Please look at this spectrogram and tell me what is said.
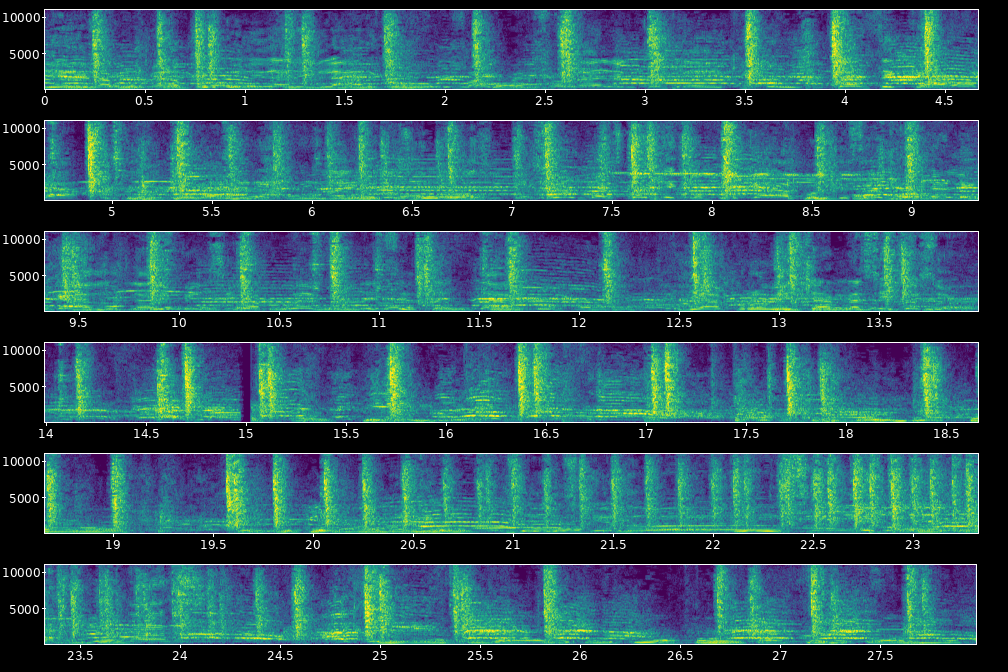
Tiene la primera oportunidad y largo, personal en contra del equipo visitante que ahora a una situación bastante complicada porque están muy alejados. La defensiva puede atenta y aprovechar la situación. De Claudio.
